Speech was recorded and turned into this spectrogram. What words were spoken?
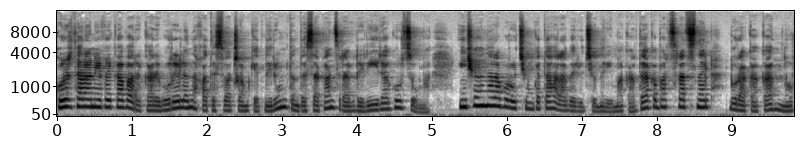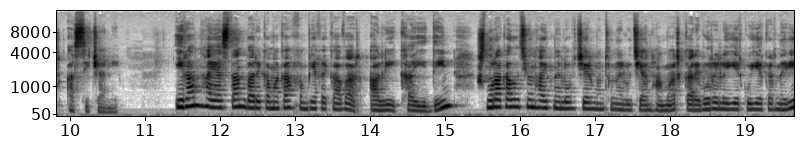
Խորհրդարանի ղեկավարը կարևորել է նախատեսված ժամկետներում տնտեսական ծրագրերի իրագործումը, ինչը հնարավորություն կտա հարաբերությունների մակարդակը բարձրացնել որակական նոր աստիճանի։ Իրան-Հայաստան բարեկամական խմբի ղեկավար Ալի Քայիդին շնորհակալություն հայտնելով ջերմ ընդունելության համար կարևորել է երկու երկրների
